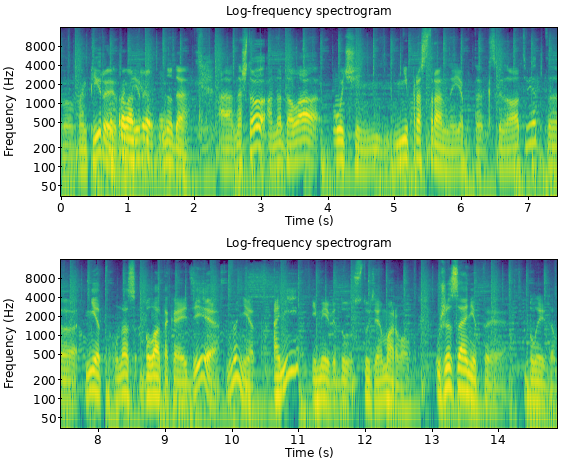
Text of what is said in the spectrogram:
ну, вампиры, ну, вампиры, да. ну да. А на что она дала очень непространный, я бы так сказал, ответ. Э, нет, у нас была такая идея, но нет. Они, имея в виду студия Marvel, уже заняты Блейдом.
